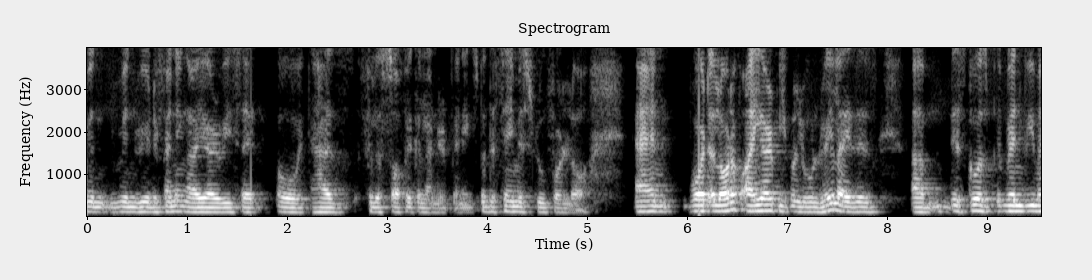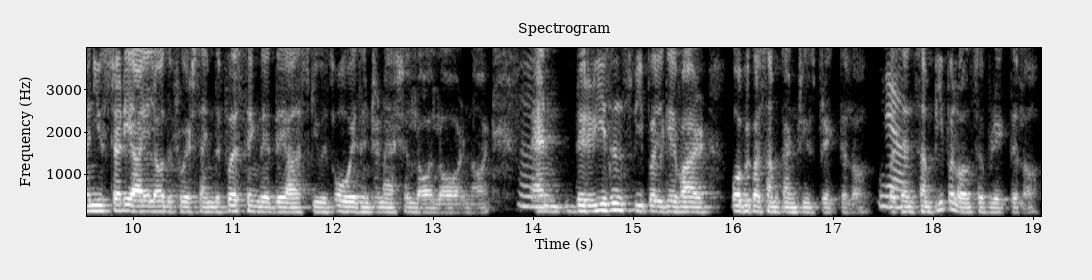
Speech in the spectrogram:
when when we were defending IR, we said, oh, it has philosophical underpinnings, but the same is true for law. And what a lot of IR people don't realize is um, this goes when we when you study IR law the first time, the first thing that they ask you is, oh, is international law law or not? Hmm. And the reasons people give are, oh, because some countries break the law, but then some people also break the law.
